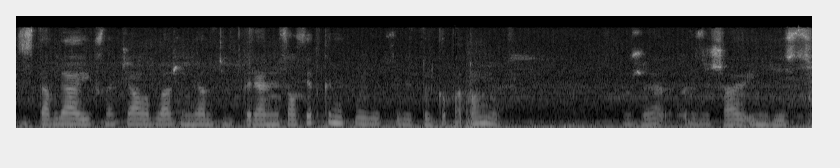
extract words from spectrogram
заставляю их сначала влажными антибактериальными салфетками пользоваться, и только потом уже разрешаю им есть.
